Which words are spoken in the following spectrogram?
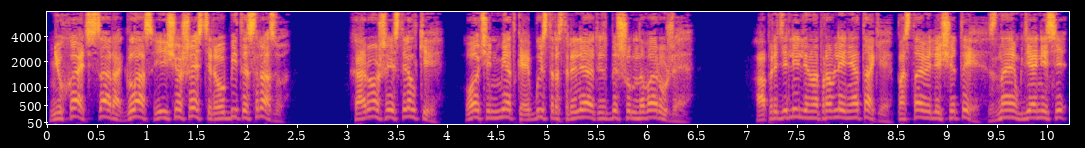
Нюхач, Сара, Глаз и еще шестеро убиты сразу! Хорошие стрелки! Очень метко и быстро стреляют из бесшумного оружия! Определили направление атаки, поставили щиты, знаем, где они си...»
